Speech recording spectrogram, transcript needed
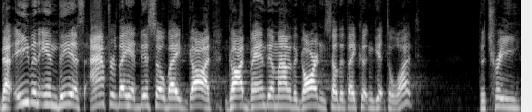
that even in this, after they had disobeyed God, God banned them out of the garden so that they couldn't get to what? The tree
